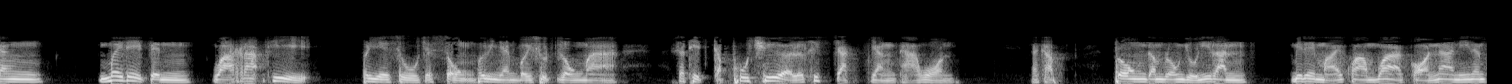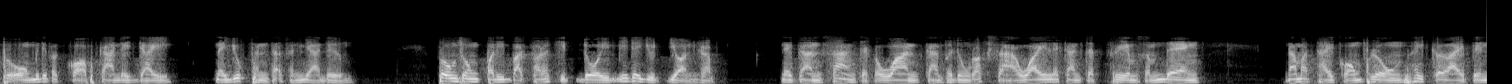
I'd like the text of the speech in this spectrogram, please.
ยังไม่ได้เป็นวาระที่พระเยซูจะส่งพระวิญญาณบริสุทธิ์ลงมา สถิตกับผู้เชื่อหรือคริสจักรอย่างถาวร นะครับ พระองค์ดำรงอยู่นิรันดร์ไม่ได้หมายความว่าก่อนหน้านี้นั้น พระองค์ไม่ได้ประกอบการใด ๆ ในยุคพันธสัญญาเดิม พระองค์ทรงปฏิบัติภารกิจโดยไม่ได้หยุดหย่อนครับ ในการสร้างจักรวาลการพดุงรักษาไว้และการจัดเตรียมสำแดงน้ำมัทไทยของพระองค์ให้กลายเป็น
